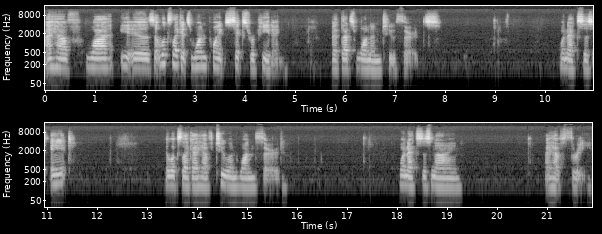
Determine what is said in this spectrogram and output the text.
I have y is, it looks like it's 1.6 repeating. Right, that's 1 and 2 thirds. When x is 8, it looks like I have 2 and 1 third. When x is 9, I have 3.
